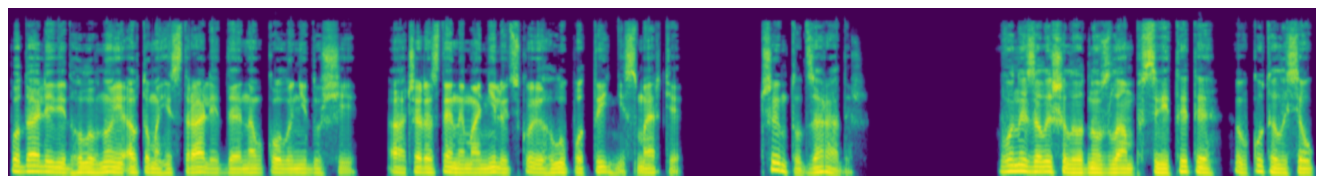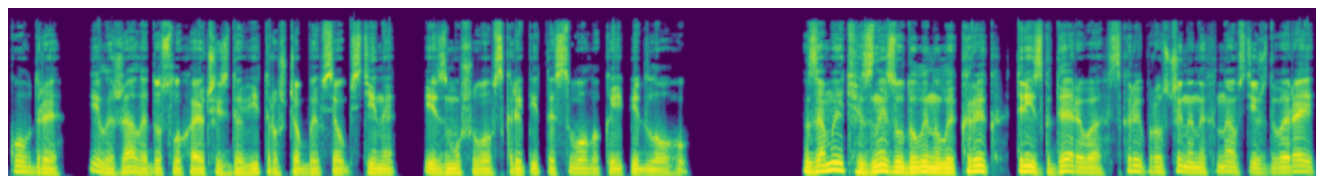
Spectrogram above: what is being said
подалі від головної автомагістралі, де навколо ні душі, а через те нема ні людської глупоти, ні смерті. Чим тут зарадиш? Вони залишили одну з ламп світити, вкуталися у ковдри і лежали, дослухаючись до вітру, що бився об стіни і змушував скрипіти сволоки й підлогу. Замить знизу долинули крик, тріск дерева, скрип розчинених навстіж дверей,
